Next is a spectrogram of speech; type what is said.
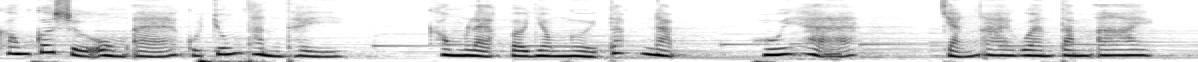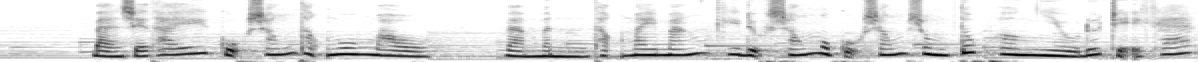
không có sự ồn ả của chốn thành thị không lạc vào dòng người tấp nập, hối hả, chẳng ai quan tâm ai. Bạn sẽ thấy cuộc sống thật muôn màu và mình thật may mắn khi được sống một cuộc sống sung túc hơn nhiều đứa trẻ khác.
